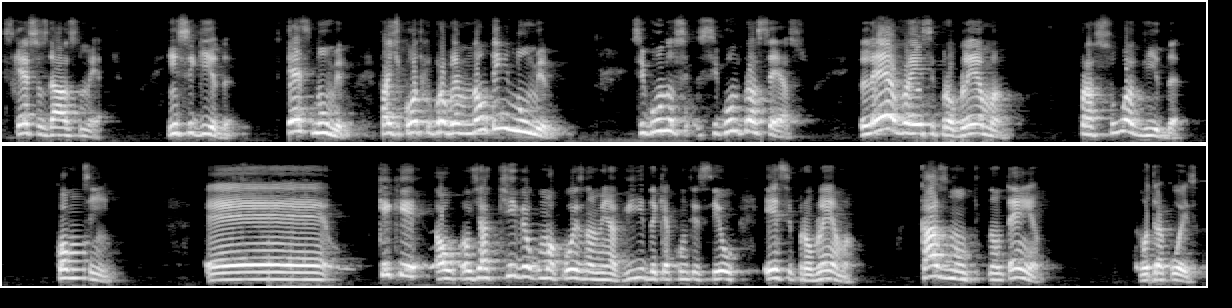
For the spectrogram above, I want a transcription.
Esquece os dados do médico. Em seguida, esquece número. Faz de conta que o problema não tem número. Segundo, segundo processo, leva esse problema para a sua vida. Como assim? É, que que eu já tive alguma coisa na minha vida que aconteceu esse problema? Caso não, não tenha, outra coisa.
